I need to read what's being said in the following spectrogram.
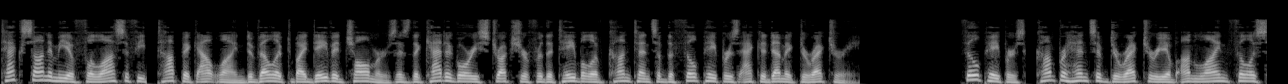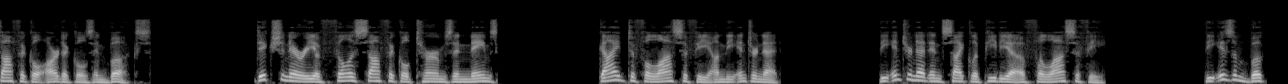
Taxonomy of Philosophy – Topic Outline developed by David Chalmers as the category structure for the table of contents of the Philpapers Academic Directory Philpapers – Comprehensive Directory of online philosophical articles and books. Dictionary of philosophical terms and names Guide to Philosophy on the Internet The Internet Encyclopedia of Philosophy The ISM Book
